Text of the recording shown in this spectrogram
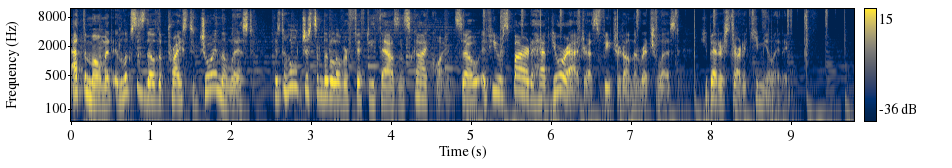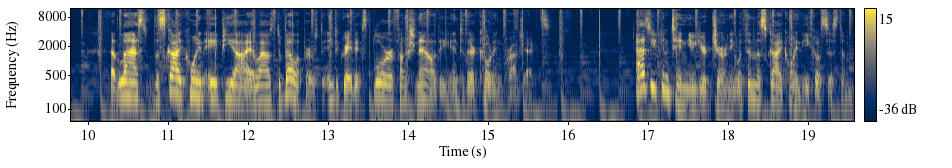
At the moment, it looks as though the price to join the list is to hold just a little over 50,000 Skycoin, so if you aspire to have your address featured on the rich list, you better start accumulating. At last, the Skycoin API allows developers to integrate Explorer functionality into their coding projects. As you continue your journey within the Skycoin ecosystem,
